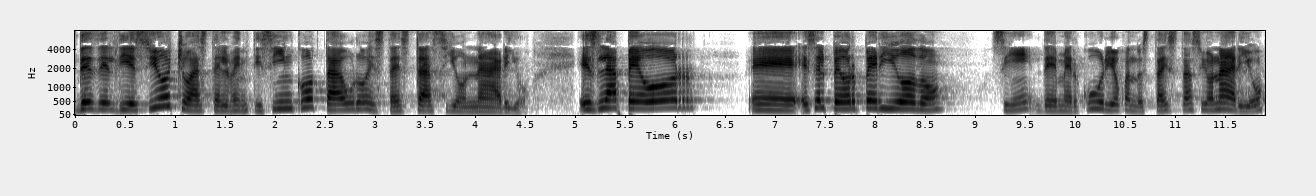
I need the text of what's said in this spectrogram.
Desde el 18 hasta el 25, Tauro está estacionario. Es la peor, eh, es el peor periodo, ¿sí? De Mercurio cuando está estacionario,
